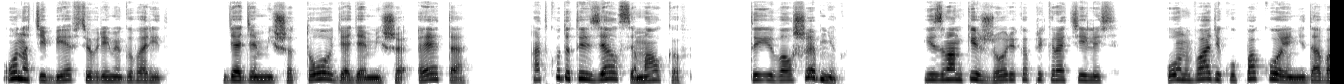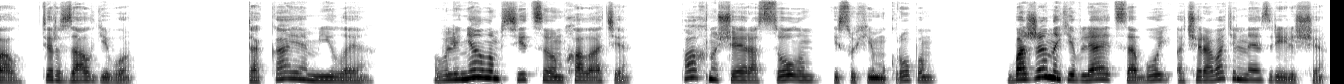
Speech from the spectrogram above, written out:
Он о тебе все время говорит. Дядя Миша то, дядя Миша это. Откуда ты взялся, Малков? Ты волшебник? И звонки Жорика прекратились. Он Вадику покоя не давал, терзал его. Такая милая, в линялом ситцевом халате, пахнущая рассолом и сухим укропом. Бажена являет собой очаровательное зрелище.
